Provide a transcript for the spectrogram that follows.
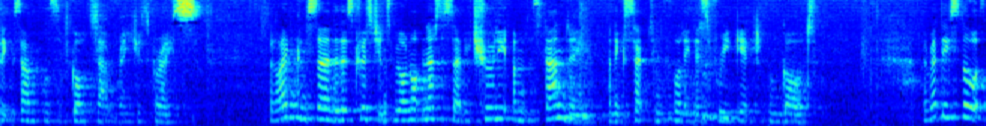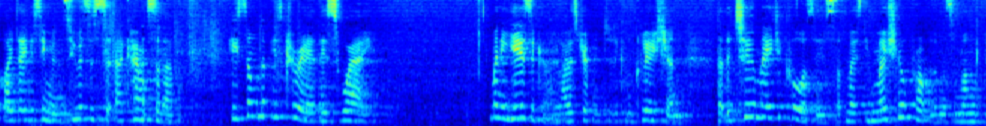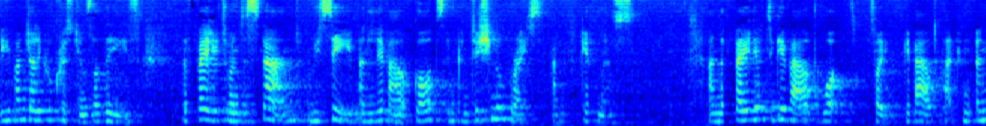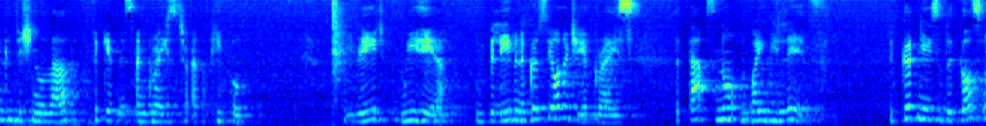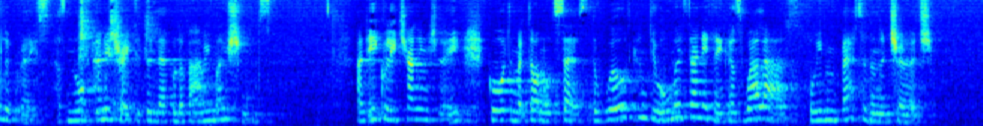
Examples of God's outrageous grace. But I'm concerned that as Christians we are not necessarily truly understanding and accepting fully this free gift from God. I read these thoughts by David Seamands, who was a, a counsellor. He summed up his career this way. Many years ago, I was driven to the conclusion that the two major causes of most emotional problems among evangelical Christians are these the failure to understand, receive, and live out God's unconditional grace and forgiveness, and the failure to give out what sorry, give out that unconditional love, forgiveness, and grace to other people. We read, we hear, we believe in a good theology of grace, but that's not the way we live. The good news of the gospel of grace has not penetrated the level of our emotions. And equally challengingly, Gordon MacDonald says the world can do almost anything as well as, or even better than the church.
